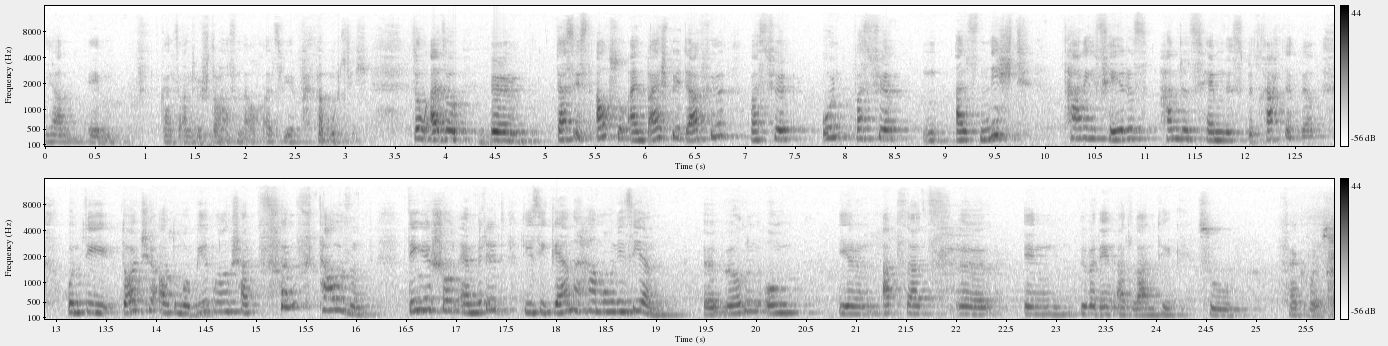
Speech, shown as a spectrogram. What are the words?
Die haben eben ganz andere Straßen auch als wir vermutlich. So, also ähm, das ist auch so ein Beispiel dafür, was für, was für als nicht tarifäres Handelshemmnis betrachtet wird. Und die deutsche Automobilbranche hat 5000 Dinge schon ermittelt, die sie gerne harmonisieren äh, würden, um ihren Absatz äh, in, über den Atlantik zu vergrößern.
